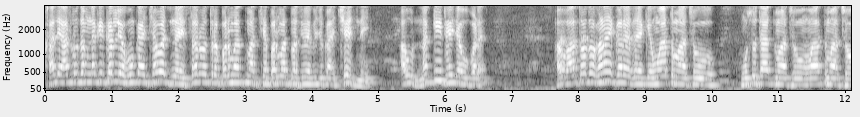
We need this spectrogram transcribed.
ખાલી આટલું તમે નક્કી કરી લ્યો હું કાંઈ છું જ નહીં સર્વત્ર પરમાત્મા જ છે પરમાત્મા સિવાય બીજું કાંઈ છે જ નહીં. આવું નક્કી થઈ જવું પડે. હવે વાતો તો ઘણા કરે છે કે હું આત્મા છું હું શુદ્ધાત્મા છું હું આત્મા છું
